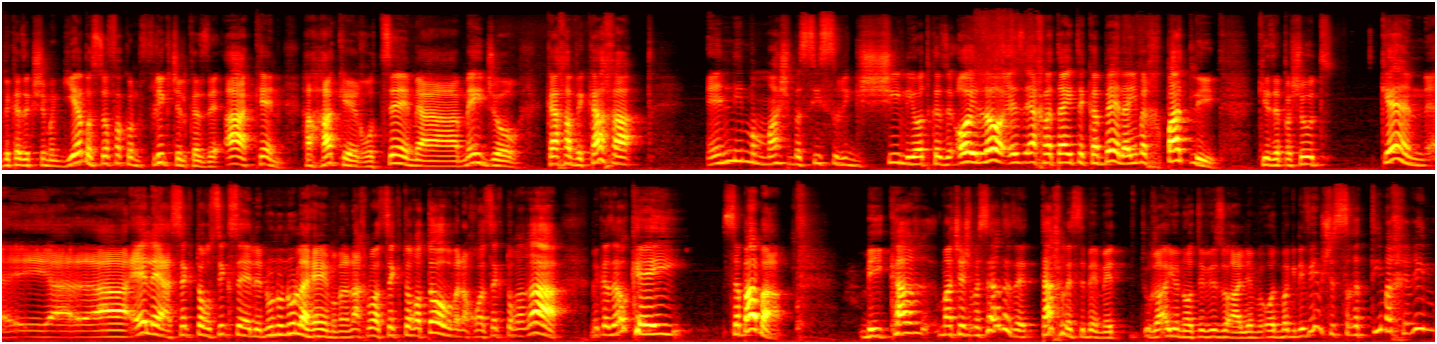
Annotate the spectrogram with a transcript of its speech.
וכזה כשמגיע בסוף הקונפליקט של כזה, אה כן, ההאקר רוצה מהמייג'ור ככה וככה, אין לי ממש בסיס רגשי להיות כזה, אוי לא, איזה החלטה היא תקבל, האם אכפת לי? כי זה פשוט, כן, אלה, הסקטור 6 האלה, נו נו נו להם, אבל אנחנו הסקטור הטוב, אבל אנחנו הסקטור הרע, וכזה, אוקיי, סבבה. בעיקר מה שיש בסרט הזה, תכלס זה באמת רעיונות וויזואליה מאוד מגניבים, שסרטים אחרים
